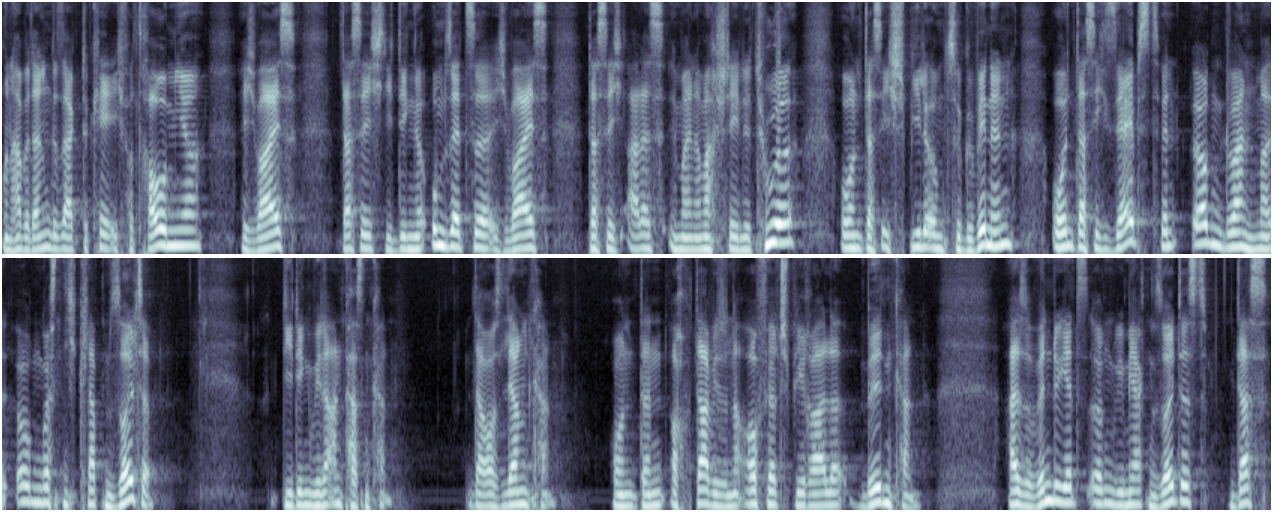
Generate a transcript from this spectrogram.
Und habe dann gesagt, okay, ich vertraue mir, ich weiß, dass ich die Dinge umsetze. Ich weiß, dass ich alles in meiner Macht Stehende tue und dass ich spiele, um zu gewinnen und dass ich selbst, wenn irgendwann mal irgendwas nicht klappen sollte, die Dinge wieder anpassen kann, daraus lernen kann und dann auch da wie so eine Aufwärtsspirale bilden kann. Also, wenn du jetzt irgendwie merken solltest, dass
